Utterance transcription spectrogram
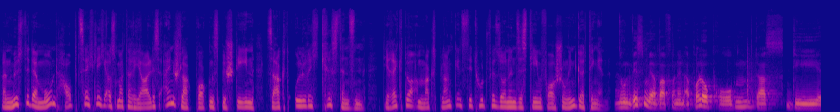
dann müsste der Mond hauptsächlich aus Material des Einschlagbrockens bestehen, sagt Ulrich Christensen, Direktor am Max-Planck-Institut für Sonnensystemforschung in Göttingen. Nun wissen wir aber von den Apollo-Proben, dass die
